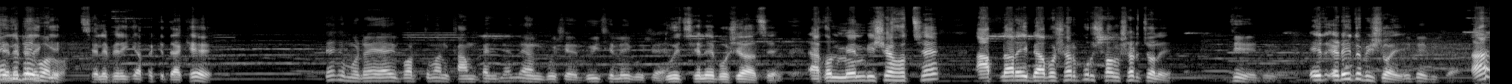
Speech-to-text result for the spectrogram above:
ছেলে বড় কি ছেলে পেলে কি আপনাকে দেখে? দেখে মোটামুটি এই বর্তমান কাম কাজ নিয়ে এখন বসে দুই ছেলেই বসে দুই ছেলে বসে আছে। এখন মেন বিষয় হচ্ছে আপনার এই ব্যবসার পুর সংসার চলে। জি জি। এটাই তো বিষয়। এটাই বিষয়। হ্যাঁ?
